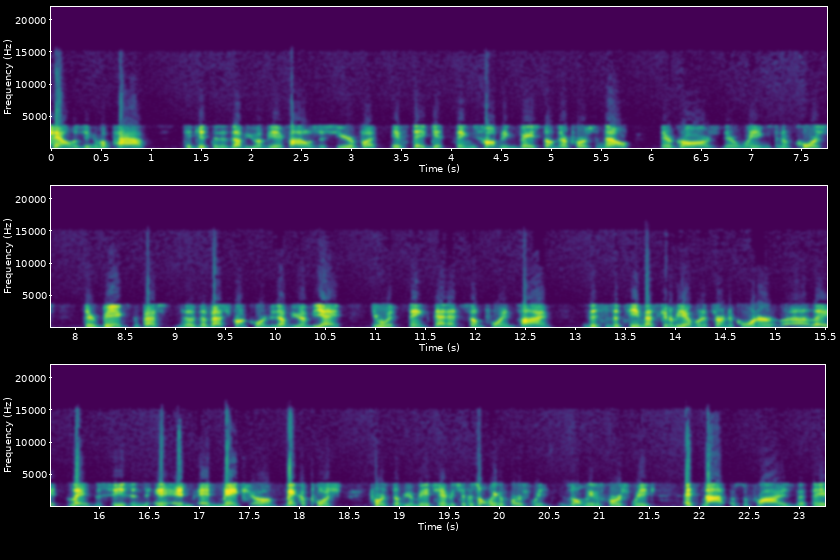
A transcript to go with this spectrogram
challenging of a path to get to the WNBA finals this year. But if they get things humming based on their personnel, their guards, their wings, and of course their bigs, the best the, the best front court in the WNBA, you would think that at some point in time this is a team that's going to be able to turn the corner uh, late late in the season and and and make um, make a push towards WNBA championship. It's only the first week. It's only the first week. It's not a surprise that they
